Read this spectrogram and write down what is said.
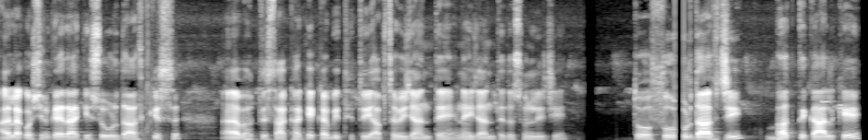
अगला क्वेश्चन कह रहा है कि सूरदास किस भक्ति शाखा के कवि थे? तो ये आप सभी जानते हैं, नहीं जानते तो सुन लीजिए। तो सूरदास जी भक्ति काल के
